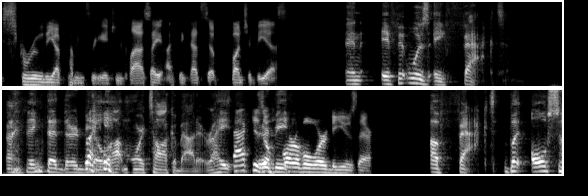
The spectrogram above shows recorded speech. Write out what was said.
screw the upcoming free agent class. I, I think that's a bunch of BS. And if it was a fact, I think that there'd be right. a lot more talk about it, right? Fact is there'd a horrible word to use there. A fact. But also,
